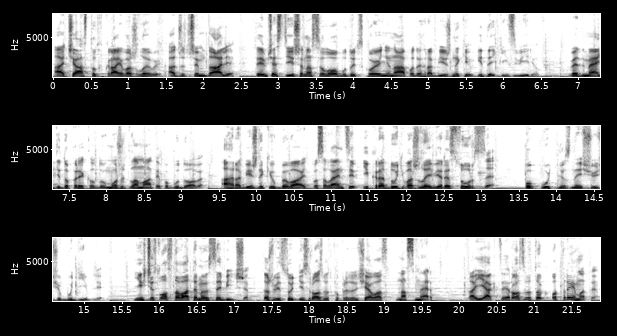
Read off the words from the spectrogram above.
А час тут вкрай важливий, адже чим далі, тим частіше на село будуть скоєні напади грабіжників і диких звірів. Ведмеді, до прикладу, можуть ламати побудови, а грабіжники вбивають поселенців і крадуть важливі ресурси, попутньо знищуючи будівлі. Їх число ставатиме все більше, тож відсутність розвитку прирече вас на смерть. Та як цей розвиток отримати?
